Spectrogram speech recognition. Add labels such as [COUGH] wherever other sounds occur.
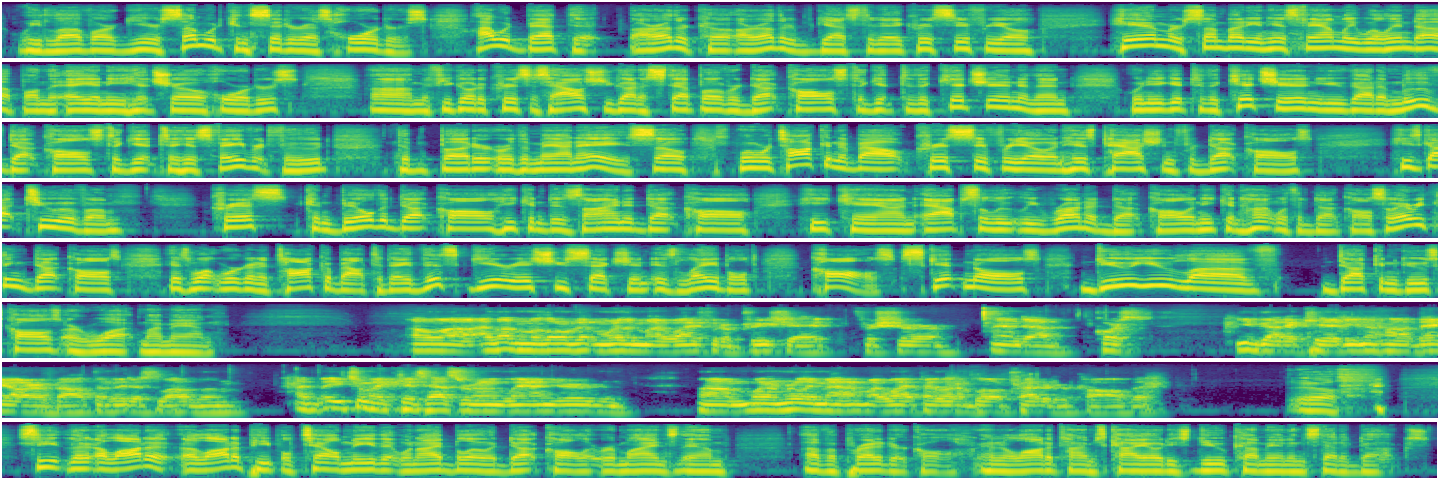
We love our gear. Some would consider us hoarders. I would bet that our other co- our other guest today, Chris Cifreo, him or somebody in his family will end up on the A and E hit show Hoarders. Um, if you go to Chris's house, you got to step over duck calls to get to the kitchen, and then when you get to the kitchen, you got to move duck calls to get to his favorite food, the butter or the mayonnaise. So when we're talking about Chris Cifreo and his passion for duck calls, he's got two of them. Chris can build a duck call. He can design a duck call. He can absolutely run a duck call and he can hunt with a duck call. So everything duck calls is what we're going to talk about today. This gear issue section is labeled calls. Skip Knowles, do you love duck and goose calls or what, my man? Oh, uh, I love them a little bit more than my wife would appreciate for sure. And uh, of course, you've got a kid. You know how they are about them. They just love them. I, each of my kids has their own lanyard and um, when I'm really mad at my wife, I let him blow a predator call. But Ugh. see, there, a lot of a lot of people tell me that when I blow a duck call, it reminds them of a predator call, and a lot of times coyotes do come in instead of ducks.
